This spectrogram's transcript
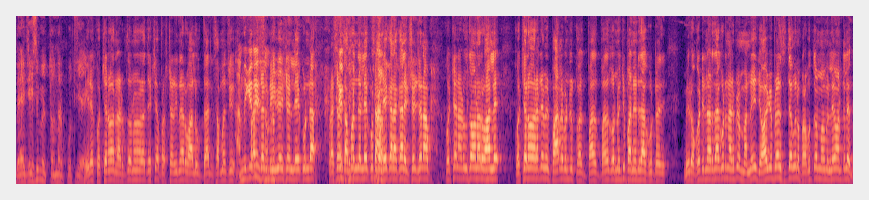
దయచేసి మీరు తొందర పూర్తి చేయండి. మీరే క్వశ్చన్ అవర్ నడుపుతున్నారు అధ్యక్ష? ప్రశ్న అడిగినారు వాళ్ళు. దానికి సంబంధించి ప్రశ్నకు డీవియేషన్ లేకుండా ప్రశ్నకు సంబంధం లేకుండా అనేక రకాల ఎక్స్టెన్షన్ ఆఫ్ క్వశ్చన్ అడుగుతా ఉన్నారు వాళ్ళే. క్వశ్చన్ అవర్ అంటే మీరు పార్లమెంట్ పదకొండు నుంచి పన్నెండు దాకా ఉంటుంది. మీరు ఒకటిన్నర దాకా కూడా నడిపిన మన జవాబు చెప్పడానికి సిద్ధంగా. ప్రభుత్వం మమ్మల్ని ఏమంటలేదు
